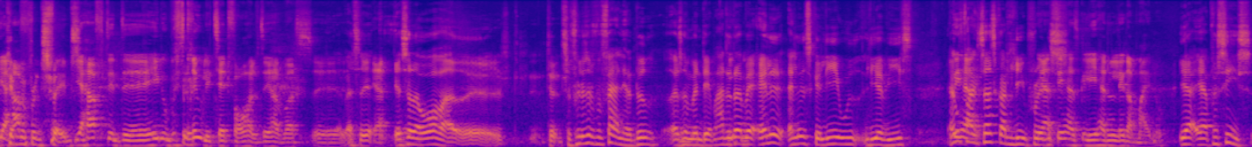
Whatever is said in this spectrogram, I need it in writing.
kæmpe haft- Prince-fans. Jeg har haft et øh, helt ubeskriveligt tæt forhold til ham også. Øh, Altså, jeg, ja. jeg sad og overvejede, øh, det, selvfølgelig så er det forfærdeligt, at han er død, altså, men det er bare det der med, at alle, alle skal lige ud, lige at vise. Jeg Det kunne her- faktisk også godt lide Ja, Prince. det her skal lige handle lidt om mig nu. Ja, ja, præcis.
